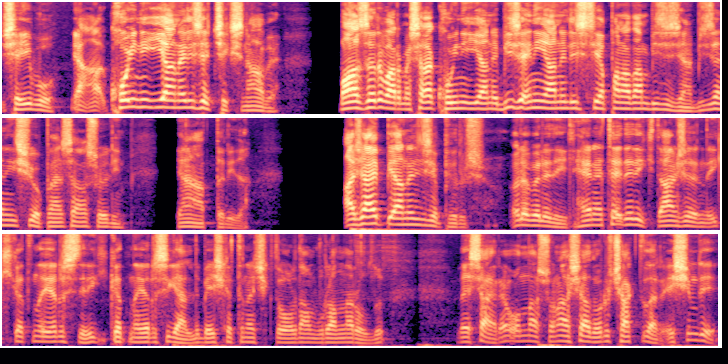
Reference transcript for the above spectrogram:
şeyi bu. Ya coin'i iyi analiz edeceksin abi. Bazıları var mesela coin'i iyi analiz. Biz en iyi analisti yapan adam biziz yani. Bizden iyisi yok ben sana söyleyeyim. Yani hatlarıyla. Acayip bir analiz yapıyoruz. Öyle böyle değil. HNT dedik daha öncelerinde iki katında yarısı dedik. iki katında yarısı geldi. Beş katına çıktı oradan vuranlar oldu. Vesaire. Ondan sonra aşağı doğru çaktılar. E şimdi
